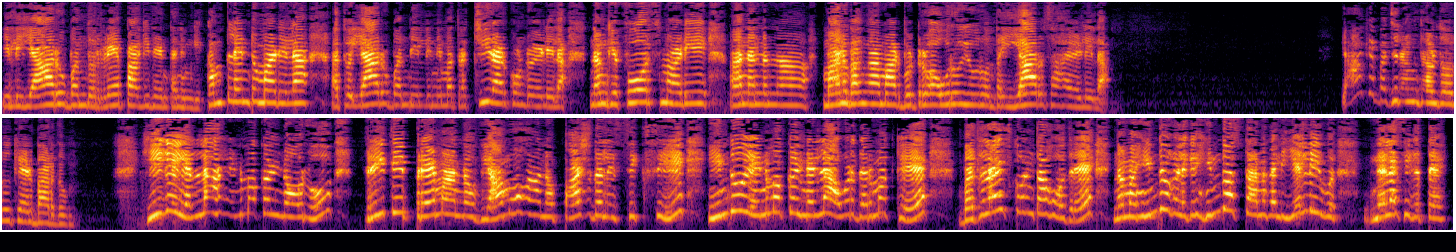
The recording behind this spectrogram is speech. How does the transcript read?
ಇಲ್ಲಿ ಯಾರು ಬಂದು ರೇಪ್ ಆಗಿದೆ ಅಂತ ನಿಮ್ಗೆ ಕಂಪ್ಲೇಂಟ್ ಮಾಡಿಲ್ಲ? ಅಥವಾ ಯಾರು ಬಂದು ಇಲ್ಲಿ ನಿಮ್ಮ ಹತ್ರ ಚೀರಾಡ್ಕೊಂಡು ಹೇಳಿಲ್ಲ? ನಮ್ಗೆ ಫೋರ್ಸ್ ಮಾಡಿ ನನ್ನನ್ನ ಮಾನಭಂಗ ಮಾಡ್ಬಿಟ್ರು, ಅವರು, ಇವರು ಅಂತ ಯಾರು ಸಹ ಹೇಳಿಲ್ಲ. ಯಾಕೆ ಬಜರಂಗ ದಳದವರು ಕೇಳಬಾರ್ದು? ಹೀಗೆ ಎಲ್ಲಾ ಹೆಣ್ಮಕ್ಳನ್ನವ್ರು ಪ್ರೀತಿ, ಪ್ರೇಮ ಅನ್ನೋ ವ್ಯಾಮೋಹ ಅನ್ನೋ ಪಾಶದಲ್ಲಿ ಸಿಕ್ಸಿ, ಹಿಂದೂ ಹೆಣ್ಮಕ್ಳನ್ನೆಲ್ಲ ಅವರ ಧರ್ಮಕ್ಕೆ ಬದಲಾಯಿಸ್ಕೊಂತ ಹೋದ್ರೆ ನಮ್ಮ ಹಿಂದೂಗಳಿಗೆ ಹಿಂದೂ ಸ್ಥಾನದಲ್ಲಿ ಎಲ್ಲಿ ನೆಲ ಸಿಗುತ್ತೆ?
